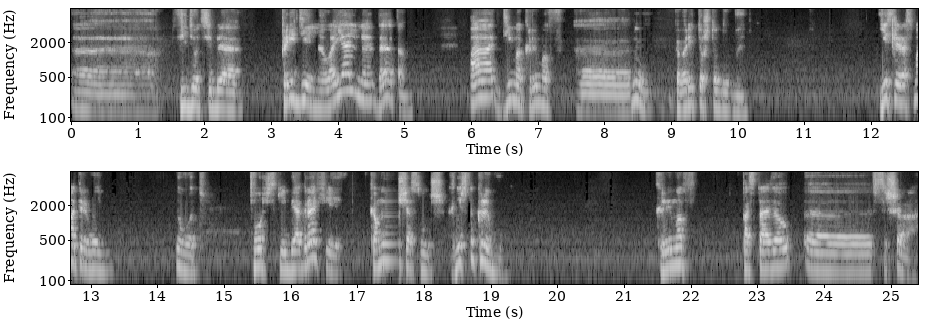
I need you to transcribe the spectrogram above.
э, ведет себя предельно лояльно, да, там а Дима Крымов э, ну, говорит то, что думает. Если рассматриваем ну вот, творческие биографии, кому сейчас лучше? Конечно, Крыму. Крымов поставил э, в США.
